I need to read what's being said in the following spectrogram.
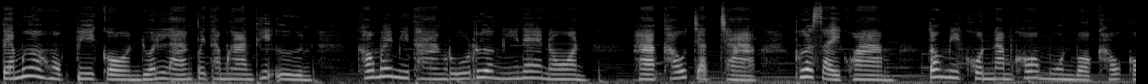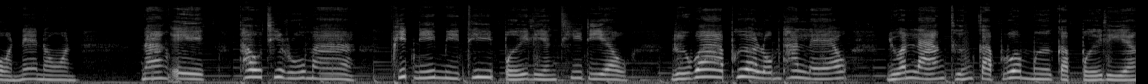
แต่เมื่อหกปีก่อนย้วนล้างไปทำงานที่อื่น เขาไม่มีทางรู้เรื่องนี้แน่นอน หากเขาจัดฉากเพื่อใส่ความ ต้องมีคนนำข้อมูลบอกเขาก่อนแน่นอน นางเอกเท่าที่รู้มา พิษนี้มีที่เปยเลี้ยงที่เดียว หรือว่าเพื่อล้มท่านแล้วย้วนล้างถึงกับร่วมมือกับเปยเลี้ยง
